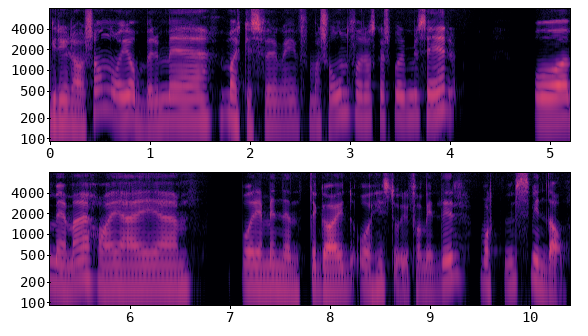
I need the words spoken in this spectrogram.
Gry Larsson og jobber med markedsføring og informasjon for Oscarsborg museer. Og med meg har jeg eh, vår eminente guide og historieformidler Morten Svindal.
